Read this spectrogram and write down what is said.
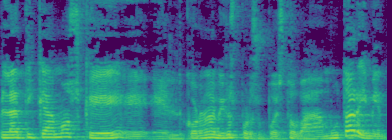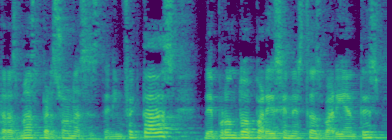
platicamos que eh, el coronavirus por supuesto va a mutar y mientras más personas estén infectadas, de pronto aparecen estas variantes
